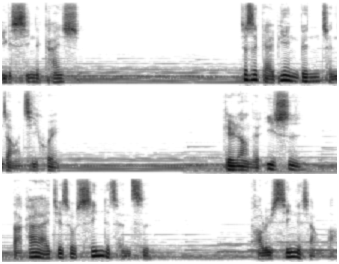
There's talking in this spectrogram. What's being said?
一个新的开始。这是改变跟成长的机会，可以让你的意识打开来接受新的层次，考虑新的想法、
